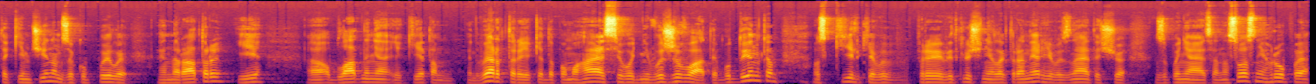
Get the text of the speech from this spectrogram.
таким чином закупили генератори і е, обладнання, яке там інвертори, яке допомагає сьогодні виживати будинкам, оскільки ви при відключенні електроенергії ви знаєте, що зупиняються насосні групи,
